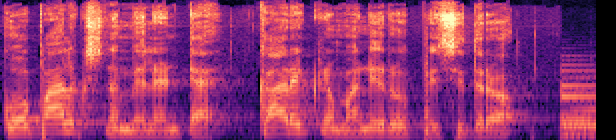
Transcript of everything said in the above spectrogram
ಗೋಪಾಲಕೃಷ್ಣ ಮೇಲಂಟೆ ಕಾರ್ಯಕ್ರಮ ನಿರೂಪಿಸಿದರು.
